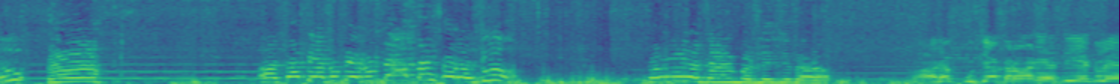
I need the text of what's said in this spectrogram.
એવું? હા. અત્યારે બેઠો બેઠો દાંતણ કરો છો તમે ટાઈમ બદલે છે તારો. મારે પૂજા કરવાની હતી એટલે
